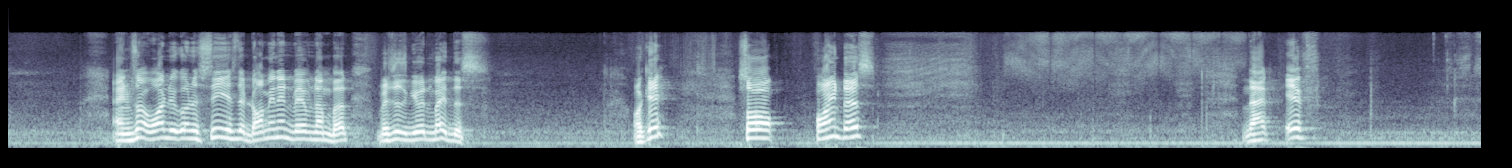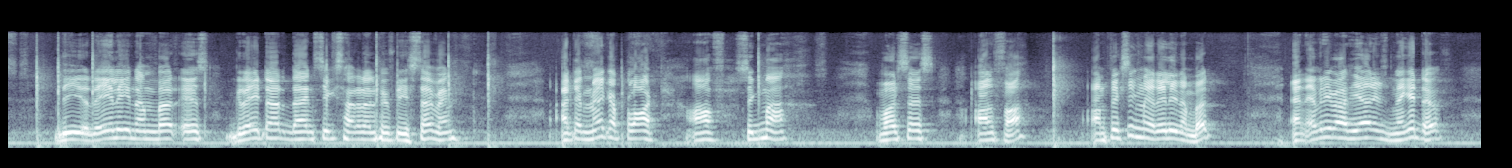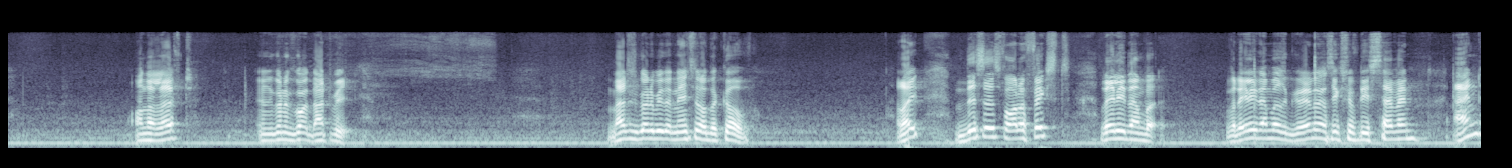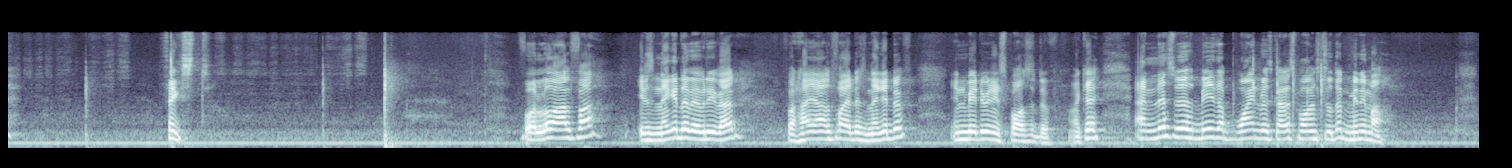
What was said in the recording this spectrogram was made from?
And so what you are going to see is the dominant wave number which is given by this. Okay. So point is that if the Rayleigh number is greater than 657 I can make a plot of sigma versus alpha. I am fixing my Rayleigh number. And everywhere here it is negative. On the left it is going to go that way. That is going to be the nature of the curve. Right. This is for a fixed Rayleigh number. Rayleigh number is greater than 657 and fixed. For low alpha it is negative everywhere. For high alpha it is negative in between it is positive okay? And this will be the point which corresponds to the minima.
